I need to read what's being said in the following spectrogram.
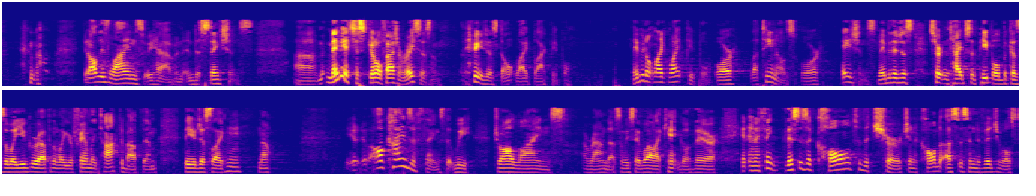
you know, all these lines we have and, and distinctions. Uh, maybe it's just good old fashioned racism. Maybe you just don't like black people. Maybe you don't like white people or Latinos or Asians. Maybe they're just certain types of people because the way you grew up and the way your family talked about them that you're just like, hmm, no. All kinds of things that we draw lines around us and we say, well, I can't go there. And, and I think this is a call to the church and a call to us as individuals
